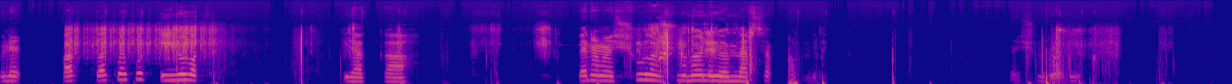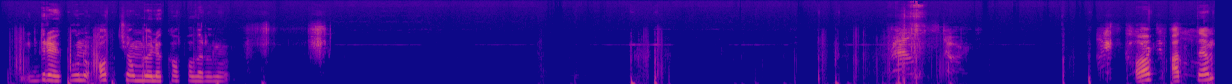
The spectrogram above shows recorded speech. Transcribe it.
Bu ne? Bak bak bak bak eğime bak. Bir dakika. Ben hemen şuradan şunu böyle göndersem. Bir dakika. Ben şunu alayım. Direkt bunu atacağım böyle kafalarına. Hop attım.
